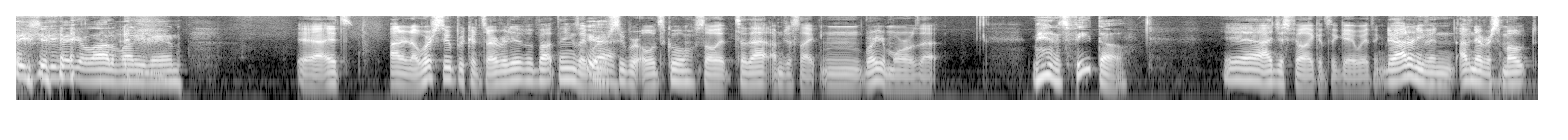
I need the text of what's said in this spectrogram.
you should be making a lot of money, man. Yeah, it's I don't know. We're super conservative about things. Like Yeah. we're super old school. So it, to that, I'm just like, mm, where are your morals at? Man, it's feet though. Yeah, I just feel like it's a gateway thing. Dude, I don't even. I've never smoked.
